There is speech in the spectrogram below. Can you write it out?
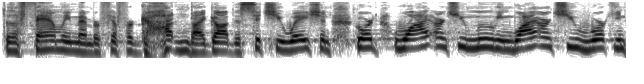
Does a family member feel forgotten by God? The situation, Lord, why aren't you moving? Why aren't you working?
